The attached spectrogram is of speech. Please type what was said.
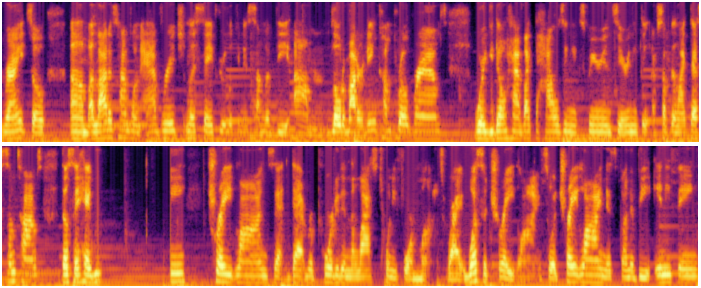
right? So, um, a lot of times on average, let's say if you're looking at some of the um, low to moderate income programs where you don't have like the housing experience or anything or something like that, sometimes they'll say, hey, we trade lines that that reported in the last 24 months right what's a trade line so a trade line is going to be anything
